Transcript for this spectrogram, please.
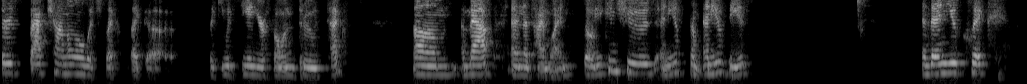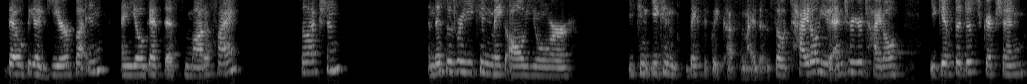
there's back channel, which is like, like a like you would see in your phone through texts, um, a map, and a timeline. So you can choose any of from any of these. And then you click, there'll be a gear button and you'll get this modify selection. And this is where you can make all your, you can, you can basically customize it. So title, you enter your title, you give the description,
